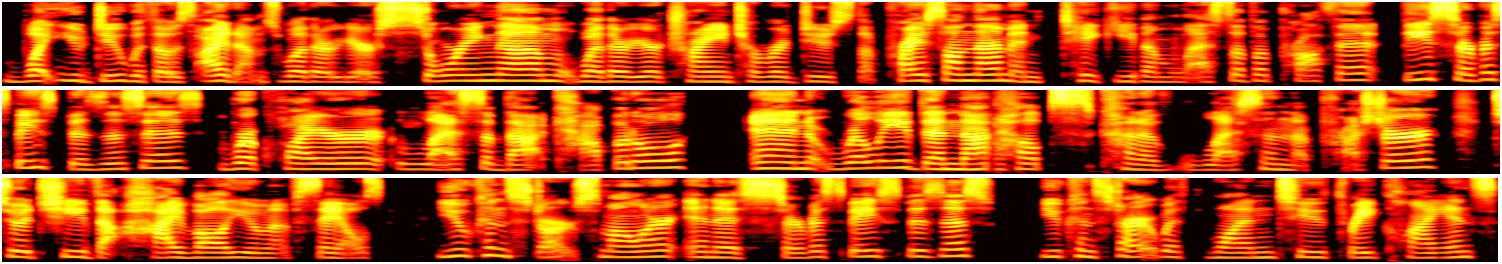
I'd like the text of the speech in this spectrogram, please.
what you do with those items, whether you're storing them, whether you're trying to reduce the price on them and take even less of a profit. These service based businesses require less of that capital. And really, then that helps kind of lessen the pressure to achieve that high volume of sales. You can start smaller in a service based business. You can start with one, two, three clients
